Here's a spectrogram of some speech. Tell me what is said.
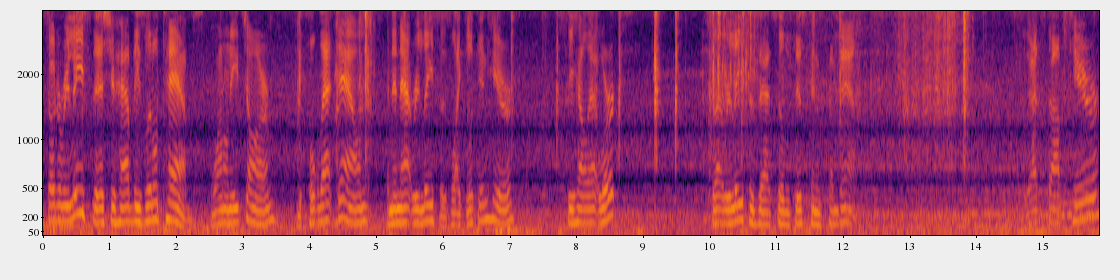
So to release this, you have these little tabs, one on each arm. You pull that down, and then that releases. Like look in here, see how that works? So that releases that so that this can come down. So that stops here.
